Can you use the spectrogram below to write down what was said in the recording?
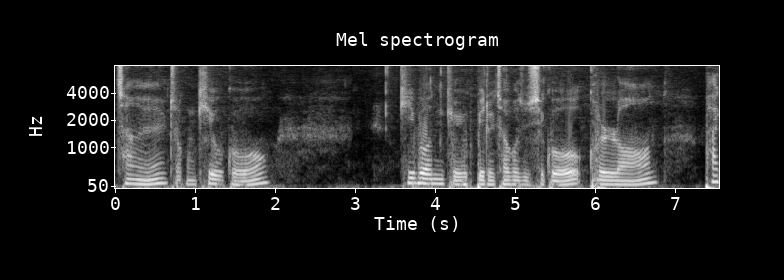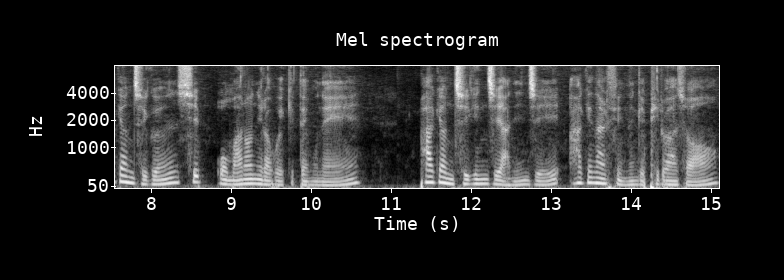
창을 조금 키우고 기본 교육비를 적어주시고 콜론 파견직은 15만원이라고 했기 때문에 파견직인지 아닌지 확인할 수 있는 게 필요하죠.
